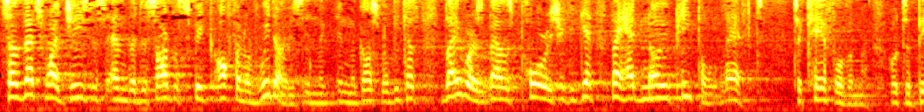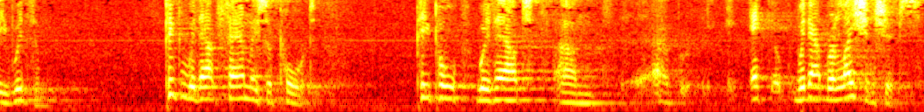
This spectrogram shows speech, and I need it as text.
So that's why Jesus and the disciples speak often of widows in the, in the gospel, because they were about as poor as you could get. They had no people left to care for them or to be with them. People without family support, people without, um, uh, without relationships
